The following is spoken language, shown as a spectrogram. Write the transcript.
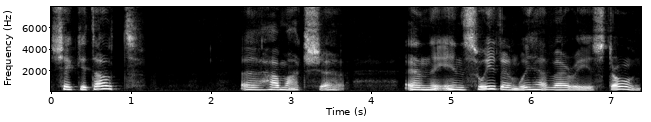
check it out uh, how much uh, and in Sweden we have very strong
